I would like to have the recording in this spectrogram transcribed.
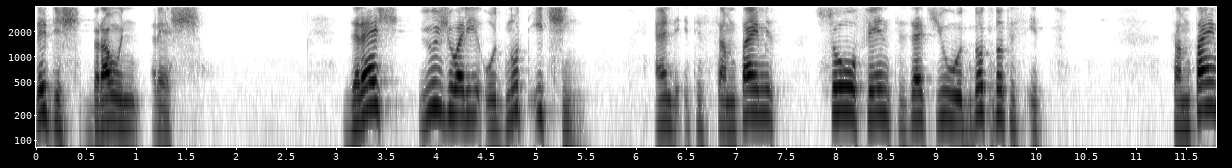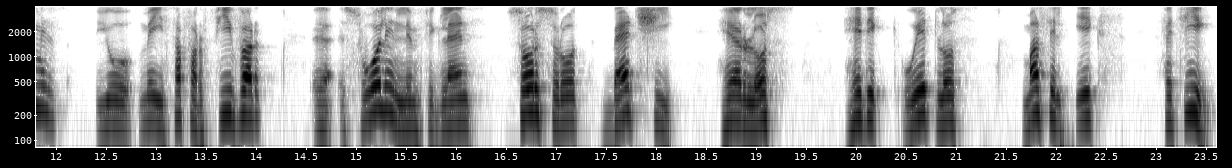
reddish brown rash. The rash usually would not itching and it is sometimes so faint that you would not notice it. Sometimes you may suffer fever, uh, swollen lymph glands, sore throat, patchy hair loss, headache, weight loss, muscle aches, fatigue.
